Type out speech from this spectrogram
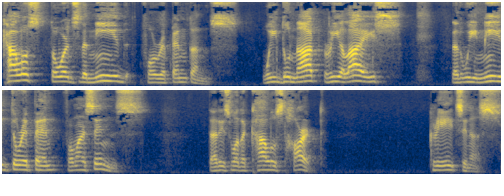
Callous towards the need for repentance. We do not realize that we need to repent from our sins. That is what a calloused heart creates in us.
